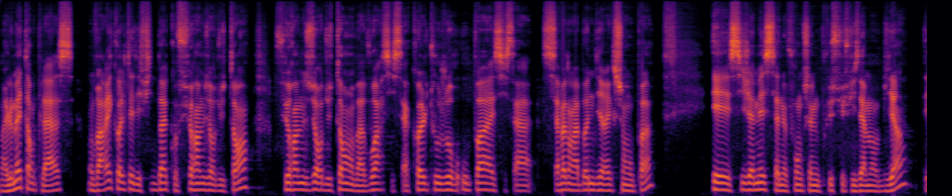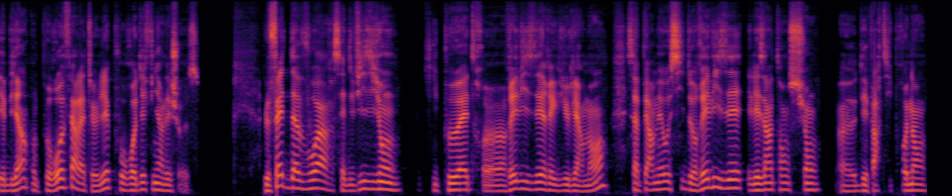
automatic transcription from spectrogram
on va le mettre en place, on va récolter des feedbacks au fur et à mesure du temps. Au fur et à mesure du temps, on va voir si ça colle toujours ou pas et si ça, ça va dans la bonne direction ou pas. Et si jamais ça ne fonctionne plus suffisamment bien, eh bien, on peut refaire l'atelier pour redéfinir les choses. Le fait d'avoir cette vision qui peut être révisée régulièrement, ça permet aussi de réviser les intentions des parties prenantes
